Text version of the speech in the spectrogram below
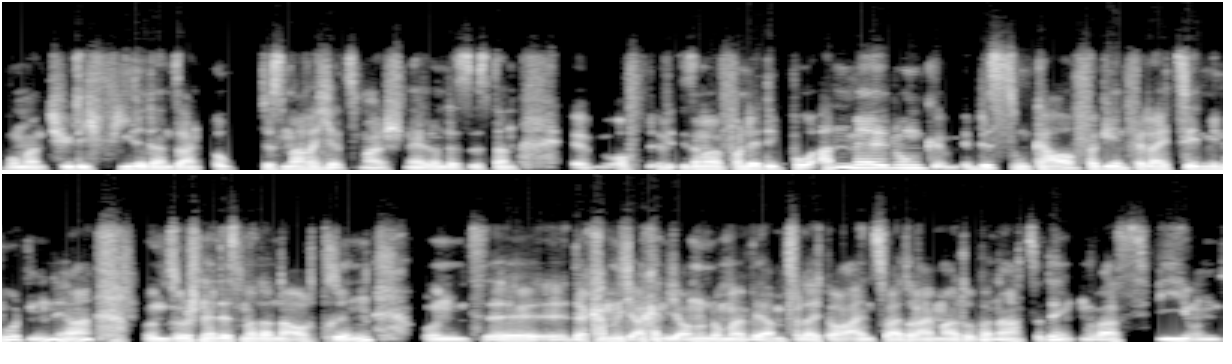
wo natürlich viele dann sagen, oh, das mache ich jetzt mal schnell. Und das ist dann äh, oft, ich sag mal, von der Depotanmeldung bis zum Kauf vergehen vielleicht zehn Minuten, ja. Und so schnell ist man dann auch drin. Und äh, da kann man nicht, kann ich auch nur noch mal werben, vielleicht auch ein, zwei, dreimal drüber nachzudenken, was, wie und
